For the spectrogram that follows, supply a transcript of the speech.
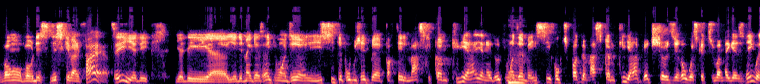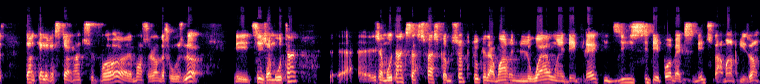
vont, vont décider ce qu'ils veulent faire. Il y a des, il y a des, euh, il y a des magasins qui vont dire ici, tu n'es pas obligé de porter le masque comme client. Il y en a d'autres qui vont dire ben ici, il faut que tu portes le masque comme client. Puis là, tu choisiras où est-ce que tu vas magasiner, où dans quel restaurant tu vas, euh, bon, ce genre de choses-là. Mais tu sais, j'aime autant. Euh, J'aime autant que ça se fasse comme ça plutôt que d'avoir une loi ou un décret qui dit si t'es pas vacciné, tu t'en vas en prison.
